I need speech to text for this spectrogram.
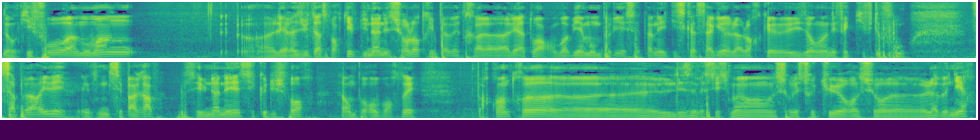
donc il faut à un moment euh, les résultats sportifs d'une année sur l'autre, ils peuvent être euh, aléatoires. On voit bien Montpellier cette année qui se casse la gueule alors qu'ils ont un effectif de fou. Ça peut arriver, c'est pas grave. C'est une année, c'est que du sport, on peut reporter. Par contre, euh, les investissements sur les structures, sur euh, l'avenir,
